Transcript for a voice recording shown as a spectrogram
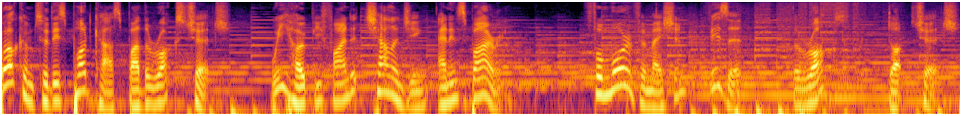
Welcome to this podcast by The Rocks Church. We hope you find it challenging and inspiring. For more information, visit therocks.church.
